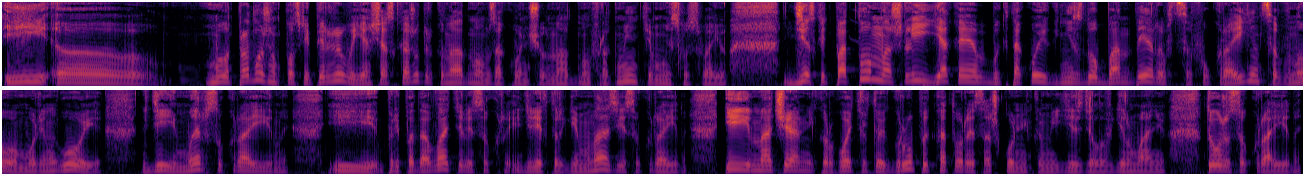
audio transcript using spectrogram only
И э, мы вот продолжим после перерыва. Я сейчас скажу, только на одном закончу, на одном фрагменте мысль свою. Дескать, потом нашли якобы такое гнездо бандеровцев, украинцев в Новом Уренгое, где и мэр с Украины, и преподаватели с Украины, и директор гимназии с Украины, и начальник, руководитель той группы, которая со школьниками ездила в Германию, тоже с Украины.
